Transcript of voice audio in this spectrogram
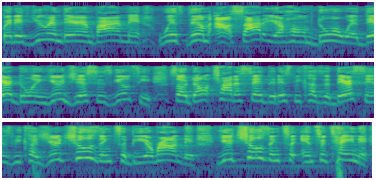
but if you're in their environment with them outside of your home doing what they're doing, you're just as guilty. So don't try to say that it's because of their sins because you're choosing to be around it. You're choosing to entertain it.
